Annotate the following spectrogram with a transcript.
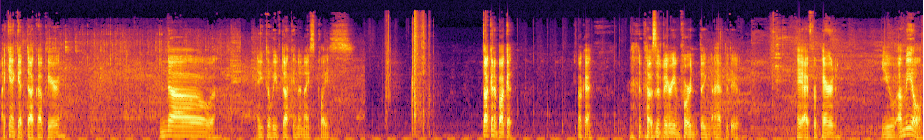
I can't get Duck up here. No! I need to leave Duck in a nice place. Duck in a bucket. Okay. that was a very important thing I had to do. Hey, I've prepared you a meal.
